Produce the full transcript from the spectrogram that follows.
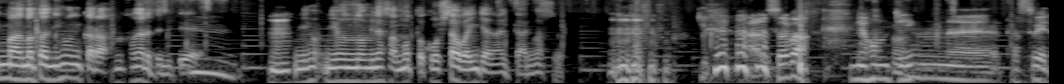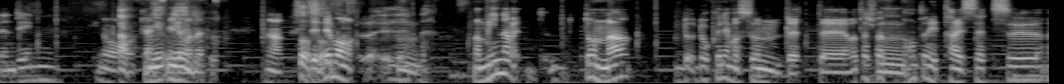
うん今また日本から離れてみて、うん。うん。日本日本の皆さんもっとこうした方がいいんじゃないってあります？あそれは日本人、えースウェーデン人のあ関係ではな日くあそうそう。ででも、ん。まあ、みんなどんなどどこにも住んでて私はうん。本当に大切、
